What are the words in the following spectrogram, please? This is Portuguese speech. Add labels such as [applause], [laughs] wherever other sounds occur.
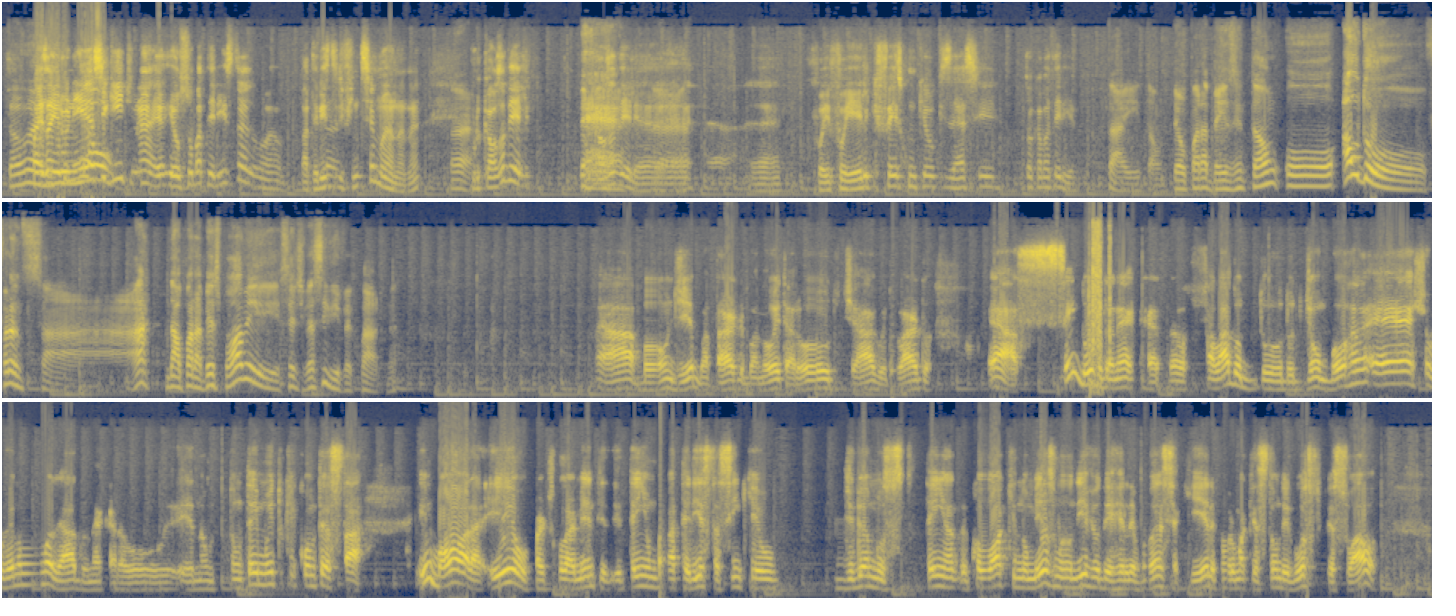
então, Mas a ironia é a seguinte, né? Eu sou baterista, baterista é. de fim de semana, né? É. Por causa dele. Por é, causa dele. É, é, é, foi, foi ele que fez com que eu quisesse tocar bateria. Tá aí, então. Deu parabéns, então. O Aldo França. Dá o parabéns pro homem se ele tivesse vivo, é claro, né? Ah, bom dia, boa tarde, boa noite, Haroldo, Thiago, Eduardo. É, sem dúvida, né, cara? Falar do, do, do John Borra é chover no molhado, né, cara? O, não, não tem muito o que contestar. Embora eu, particularmente, tenha um baterista assim que eu, digamos, tenha, coloque no mesmo nível de relevância que ele, por uma questão de gosto pessoal,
